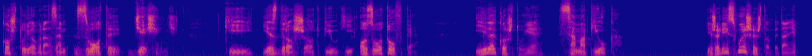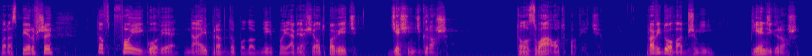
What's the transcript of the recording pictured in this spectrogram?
kosztują razem złoty 10. Kij jest droższy od piłki o złotówkę. Ile kosztuje sama piłka? Jeżeli słyszysz to pytanie po raz pierwszy, to w Twojej głowie najprawdopodobniej pojawia się odpowiedź 10 groszy. To zła odpowiedź. Prawidłowa brzmi 5 groszy.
